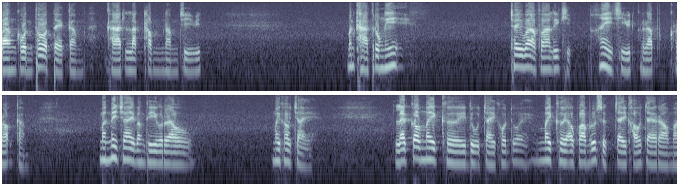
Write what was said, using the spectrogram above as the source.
บางคนโทษแต่กรรม ขาดหลักธรรมนำชีวิต มันขาดตรงนี้ ใช่ว่าฟ้าลิขิต ให้ชีวิตรับเคราะห์กรรม มันไม่ใช่บางทีเราไม่เข้าใจ และก็ไม่เคยดูใจเขาด้วย ไม่เคยเอาความรู้สึกใจเขาใจเรามา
